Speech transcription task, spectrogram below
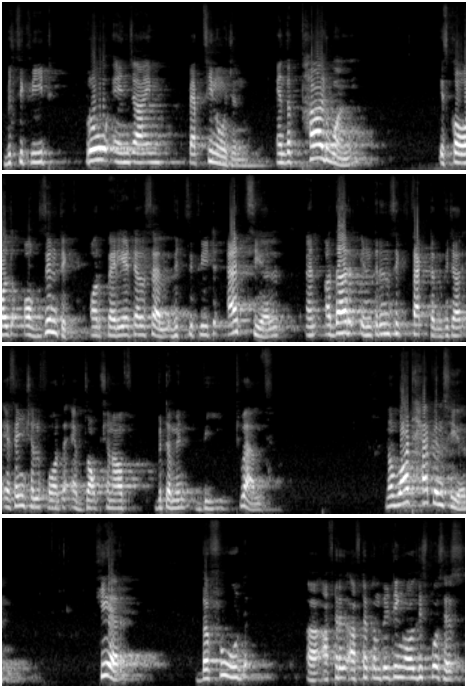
which secrete proenzyme pepsinogen and the third one is called oxyntic or parietal cell which secrete HCl and other intrinsic factors which are essential for the absorption of vitamin B12. Now what happens here? Here the food uh, after after completing all this process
